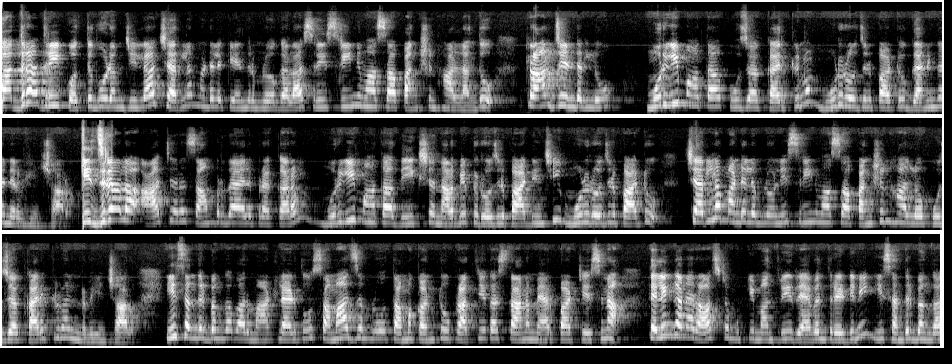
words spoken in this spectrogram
భద్రాద్రి కొత్తగూడెం జిల్లా చర్ల మండల కేంద్రంలో గల శ్రీ శ్రీనివాస ఫంక్షన్ హాల్ నందు ట్రాన్స్జెండర్లు మురిగిమాత పూజ కార్యక్రమం మూడు రోజుల పాటు ఘనంగా నిర్వహించారు. హిజ్రాల ఆచార సాంప్రదాయాల ప్రకారం మురిగిమాత దీక్ష నలభై ఒకటి రోజులు పాటించి మూడు రోజుల పాటు చర్ల మండలంలోని శ్రీనివాస ఫంక్షన్ హాల్లో పూజ కార్యక్రమం నిర్వహించారు. ఈ సందర్భంగా వారు మాట్లాడుతూ సమాజంలో తమకంటూ ప్రత్యేక స్థానం ఏర్పాటు చేసిన తెలంగాణ రాష్ట్ర ముఖ్యమంత్రి రేవంత్ రెడ్డిని ఈ సందర్భంగా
